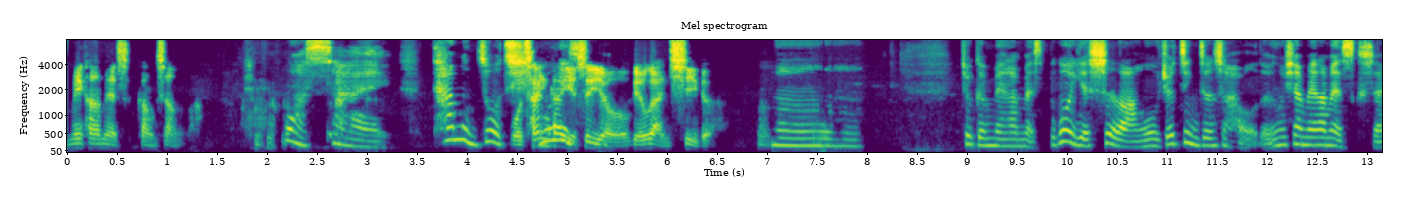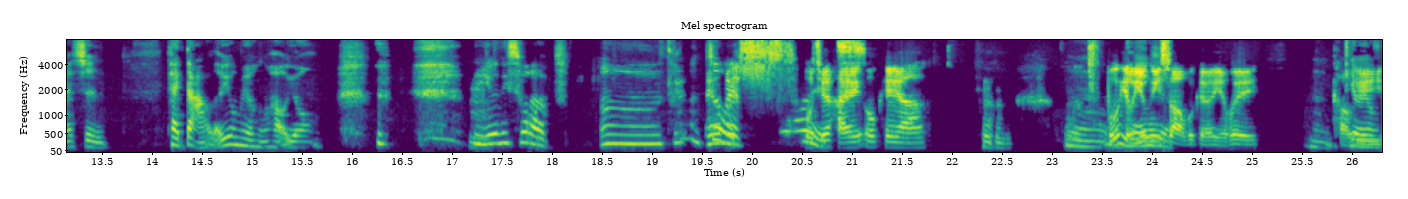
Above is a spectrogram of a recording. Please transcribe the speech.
MetaMask 杠上了吧？哇塞，他们做，我猜应该也是有浏览器的。嗯，嗯，就跟 MetaMask，不过也是啦。我觉得竞争是好的，因为现在 MetaMask 实在是太大了，又没有很好用。嗯、Uniswap，嗯，他们做我觉得还 OK 啊。嗯，不过有 Uniswap，我可能也会嗯考虑，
